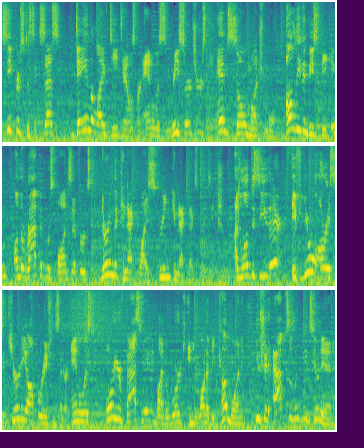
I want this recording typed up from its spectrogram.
secrets to success, day in the life details for analysts and researchers, and so much more. I'll even be speaking on the rapid response efforts during the ConnectWise Screen Connect exploitation. I'd love to see you there. If you are a Security Operations Center analyst or you're fascinated by the work and you want to become one, you should absolutely tune in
